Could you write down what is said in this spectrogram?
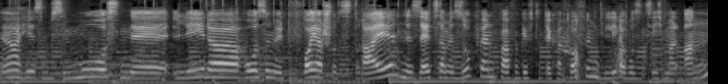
Ja, hier ist ein bisschen Moos, eine Lederhose mit Feuerschutz 3, eine seltsame Suppe, ein paar vergiftete Kartoffeln. Die Lederhose ziehe ich mal an.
